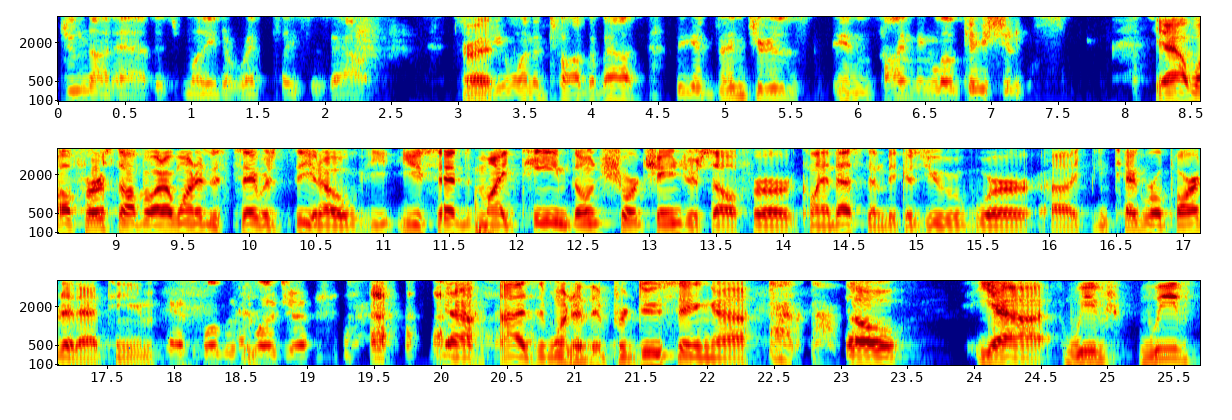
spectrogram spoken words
do not have is money to rent places out. So right. you want to talk about the adventures in finding locations. Yeah, well, first off, what I wanted to say was, you know, you said my team don't shortchange yourself for clandestine because you were an integral part of that team. Yes, full disclosure. As, yeah, as one of the producing. Uh, so, yeah, we've we've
